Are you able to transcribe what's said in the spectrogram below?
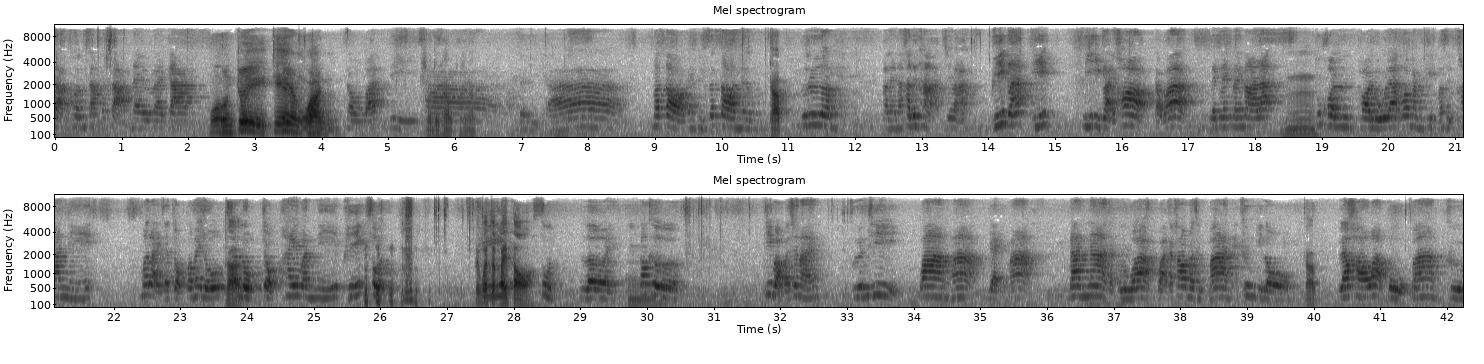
สามคนสามภาษามในรายการฮวงจุ้ยเจียงวัน สวัสดีค่ะสวัสดีครับสวัสดีครับ สวัสดีค่ะ มาต่อกันอีกสักตอนหนึ่งครับ เรื่องอะไรนะคฤหาสน์ใช่ไหมพีคละพีคมีอีกหลายข้อ แต่ว่าเล็กๆน้อยๆละอืม ทุกคนพอรู้แล้วว่ามันผิดมาถึงขั้นนี้ เมื่อไหร่จะจบก็ไม่รู้ครับ สรุปจบให้วันนี้พีคสุด นึกว่าจะไปต่อ สุด เลย อืม ก็คือพี่บอกแล้วใช่ไหม พื้นที่กว้างมากใหญ่มาก ด้านหน้าจากรั้วกว่าจะเข้ามาถึงบ้านเนี่ยครึ่งกิโล ครับแล้วเขาอะปลูกบ้านคือ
